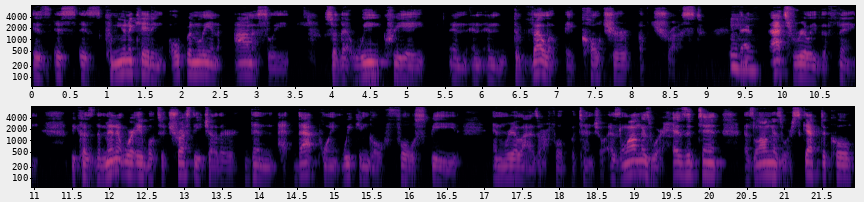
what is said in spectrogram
is, is, is communicating openly and honestly so that we create and, and, and develop a culture of trust. Mm-hmm. That, that's really the thing. Because the minute we're able to trust each other, then at that point we can go full speed and realize our full potential. As long as we're hesitant, as long as we're skeptical,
